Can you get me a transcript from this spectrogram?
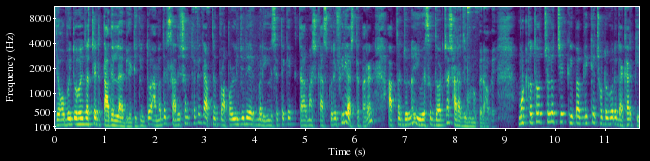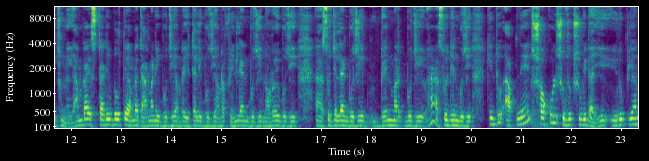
যে অবৈধ হয়ে যাচ্ছে, এটা তাদের লাইবিলিটি কিন্তু আমাদের সাজেশন থাকে যে আপনি প্রপারলি যদি একবার ইউএসএ থেকে চার মাস কাজ করে ফিরে আসতে পারেন, আপনার জন্য ইউএসএর দরজা সারা জীবন ওপেন হবে। মোট কথা হচ্ছিল চেক রিপাবলিককে ছোট করে দেখার কিছু নেই। আমরা স্টাডি বলতে আমরা জার্মানি বুঝি, আমরা ইটালি বুঝি, আমরা ফিনল্যান্ড বুঝি নরওয়ে বুঝি সুইজারল্যান্ড বুঝি ডেনমার্ক বুঝি হ্যাঁ সুইডেন বুঝি। কিন্তু আপনি সকল সুযোগ সুবিধা ইউরোপিয়ান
